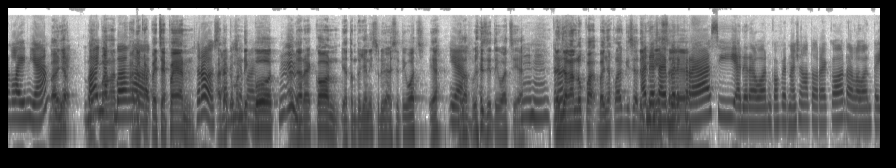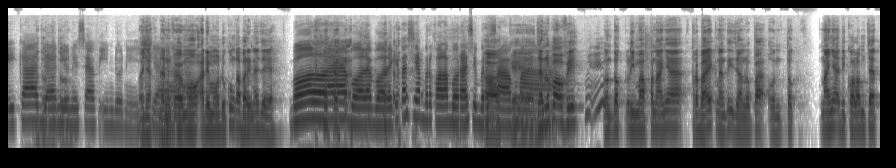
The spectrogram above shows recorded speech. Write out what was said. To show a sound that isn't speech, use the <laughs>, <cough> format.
lainnya. Banyak, Iya, banyak banget. Ada KPCPEN, Terus, ada, ada Kemendikbud, ada Rekon. Ya tentunya nih studio ICT Watch ya. Iya. Jelas punya ICT Watch ya. Dan Terus? jangan lupa banyak lagi sih ada, Ada UNICEF. cyber kreasi, ada relawan COVID nasional atau Rekon, relawan TIK Betul, dan betul. UNICEF Indonesia. Banyak dan kalau mau ada yang mau dukung kabarin aja ya. Boleh, <laughs> boleh, boleh. Kita siap berkolaborasi bersama. Oke, jangan lupa Ovi untuk lima penanya terbaik nanti jangan lupa untuk nanya di kolom chat.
